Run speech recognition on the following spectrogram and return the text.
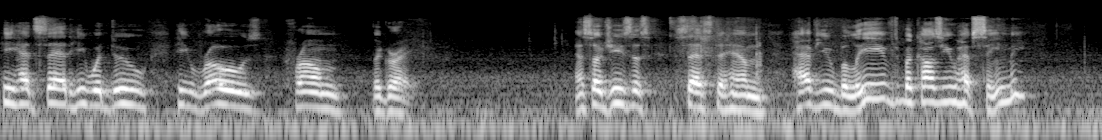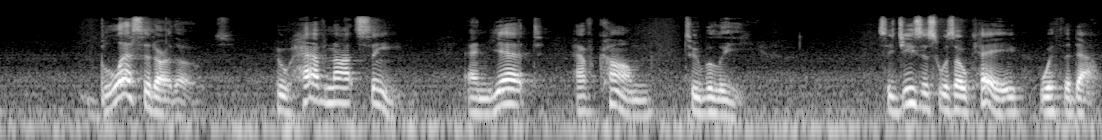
he had said he would do. He rose from the grave. And so Jesus says to him, Have you believed because you have seen me? Blessed are those who have not seen and yet have come to believe. See, Jesus was okay with the doubt.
